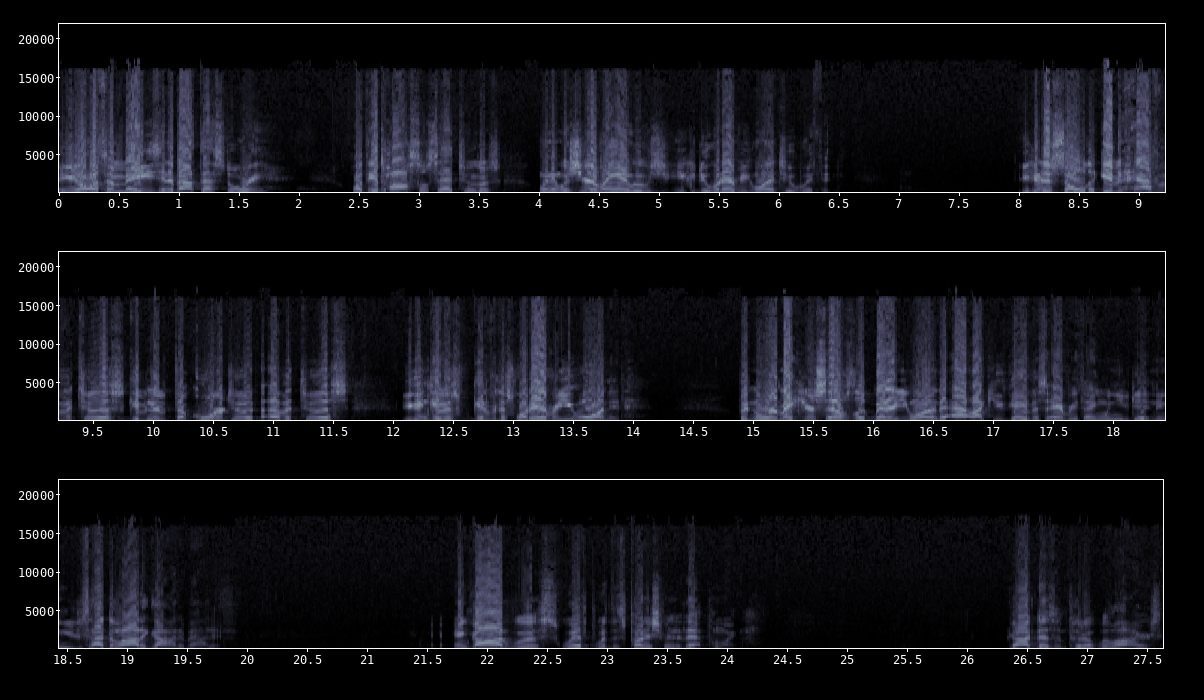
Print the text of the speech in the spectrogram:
And you know what's amazing about that story? What the apostle said to him goes, when it was your land, was, you could do whatever you wanted to with it. You could have sold it, given half of it to us, given a quarter to it, of it to us. You can give us, give us whatever you wanted. But in order to make yourselves look better, you wanted to act like you gave us everything when you didn't, and you just had to lie to God about it. And God was swift with his punishment at that point. God doesn't put up with liars.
